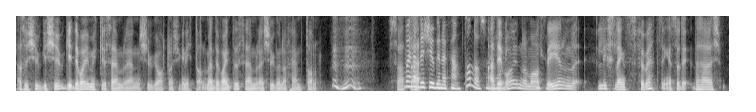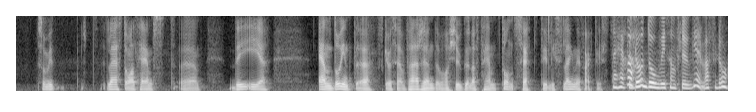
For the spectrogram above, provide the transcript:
alltså 2020, det var ju mycket sämre än 2018, 2019. Men det var inte sämre än 2015. Mm -hmm. Så att, vad hände 2015 då? Som ja, det var ju normalt. Det är en livslängdsförbättring. Så det, det här som vi läste om allt hemskt. Eh, det är ändå inte, ska vi säga, värre än det var 2015 sett till livslängden faktiskt. Nej, för då dog vi som flugor, varför då?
